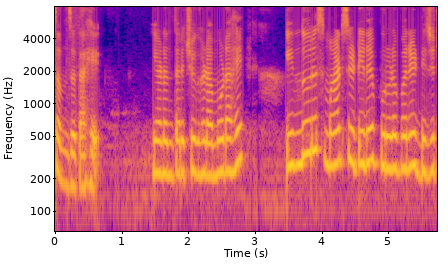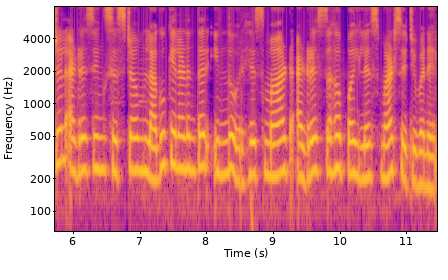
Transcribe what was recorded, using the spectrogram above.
समजत आहे. यानंतरची घडामोड आहे. इंदोर स्मार्ट सिटीने पूर्णपणे डिजिटल ॲड्रेसिंग सिस्टम लागू केल्यानंतर इंदोर हे स्मार्ट ॲड्रेससह पहिले स्मार्ट सिटी बनेल.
